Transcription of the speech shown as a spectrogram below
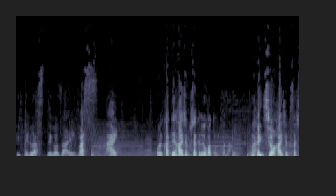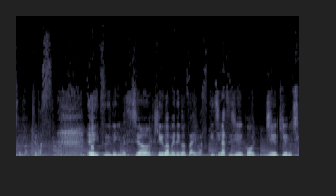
言ってくださってございます。はい。これ勝手に拝借したけどよかったのかな まあ一応拝借させてもらってます。えい、続いていきましょう。9番目でございます。1月19 19日、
